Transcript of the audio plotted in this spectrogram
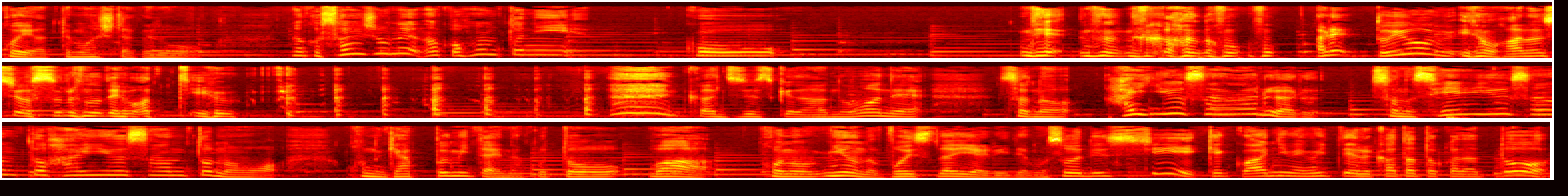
声やってましたけどなんか最初ねなんか本当にこうねなんかあの あれ？土曜日の話をするのではっていう 感じですけどあのまあねその俳優さんあるあるその声優さんと俳優さんとのこのギャップみたいなことはこのミオのボイスダイアリーでもそうですし結構アニメ見てる方とかだと、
